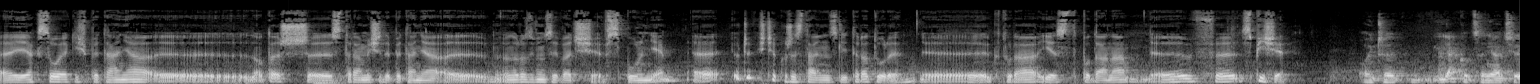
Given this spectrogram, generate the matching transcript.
E, jak są jakieś pytania, no też staramy się te pytania rozwiązywać wspólnie i oczywiście korzystając z literatury, która jest podana w spisie. Ojcze, jak oceniacie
